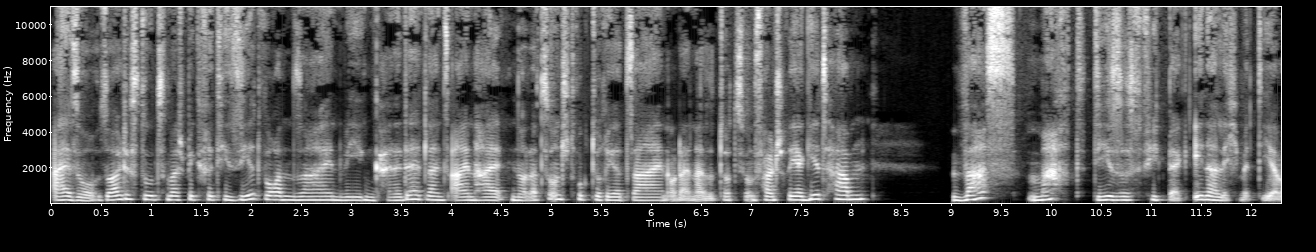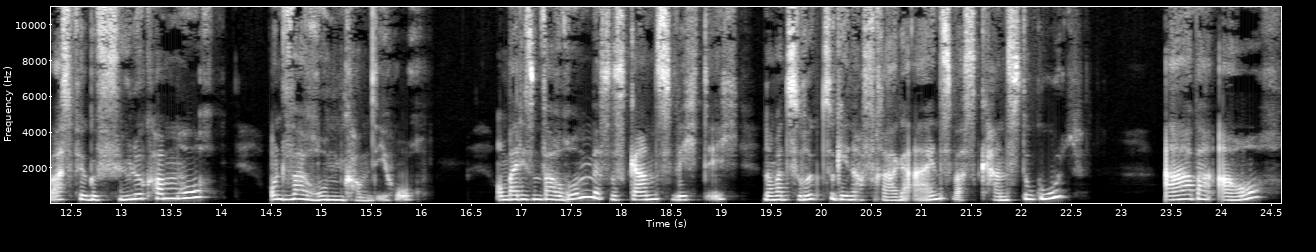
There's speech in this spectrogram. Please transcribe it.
Also, solltest du zum Beispiel kritisiert worden sein, wegen keine Deadlines einhalten oder zu unstrukturiert sein oder in einer Situation falsch reagiert haben, was macht dieses Feedback innerlich mit dir? Was für Gefühle kommen hoch und warum kommen die hoch? Und bei diesem Warum ist es ganz wichtig, nochmal zurückzugehen auf Frage 1, was kannst du gut? Aber auch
